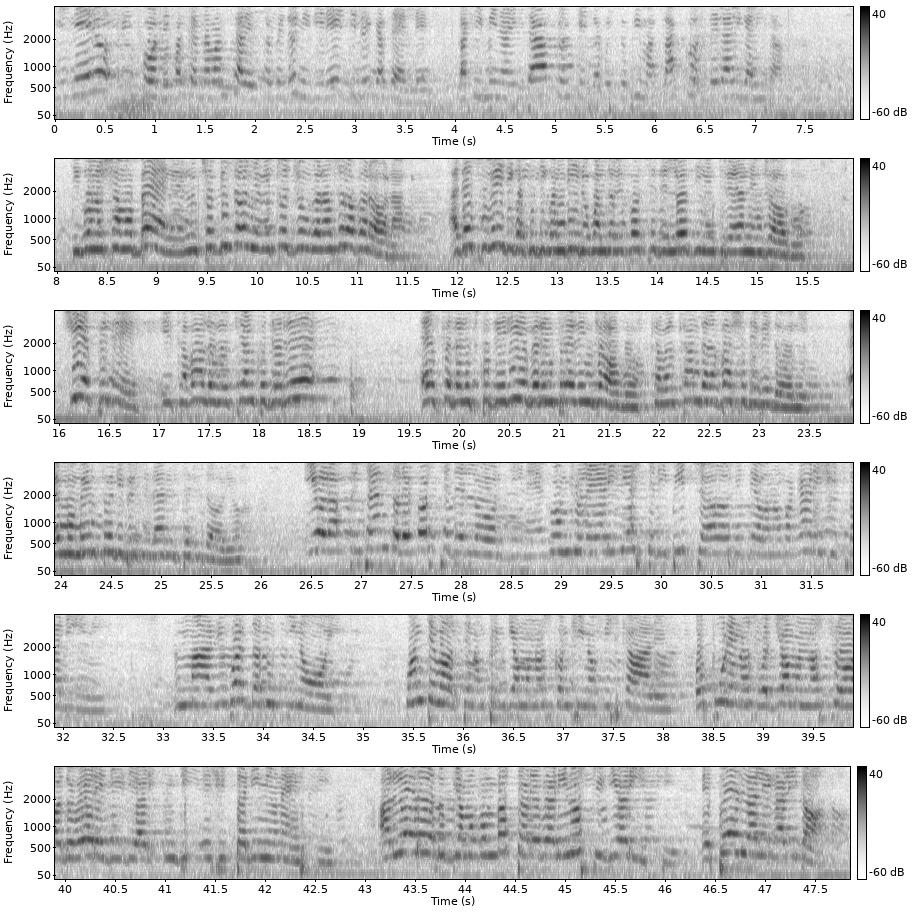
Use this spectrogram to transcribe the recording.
Il nero risponde facendo avanzare il suo pedone di re di due caselle. La criminalità fronteggia questo primo attacco della legalità. Ti conosciamo bene, non c'è bisogno che tu aggiunga una sola parola. Adesso vedi cosa ti combino quando le forze dell'ordine entreranno in gioco. CF3, il cavallo del fianco del re, esca dalle scuderie per entrare in gioco, scavalcando la fascia dei pedoni. È momento di presidiare il territorio. Io rappresento le forze dell'ordine contro le richieste di pizza che devono pagare i cittadini, ma riguarda tutti noi. Quante volte non prendiamo uno scontrino fiscale oppure non svolgiamo il nostro dovere di, di, di cittadini onesti? Allora dobbiamo combattere per i nostri diritti e per la legalità.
